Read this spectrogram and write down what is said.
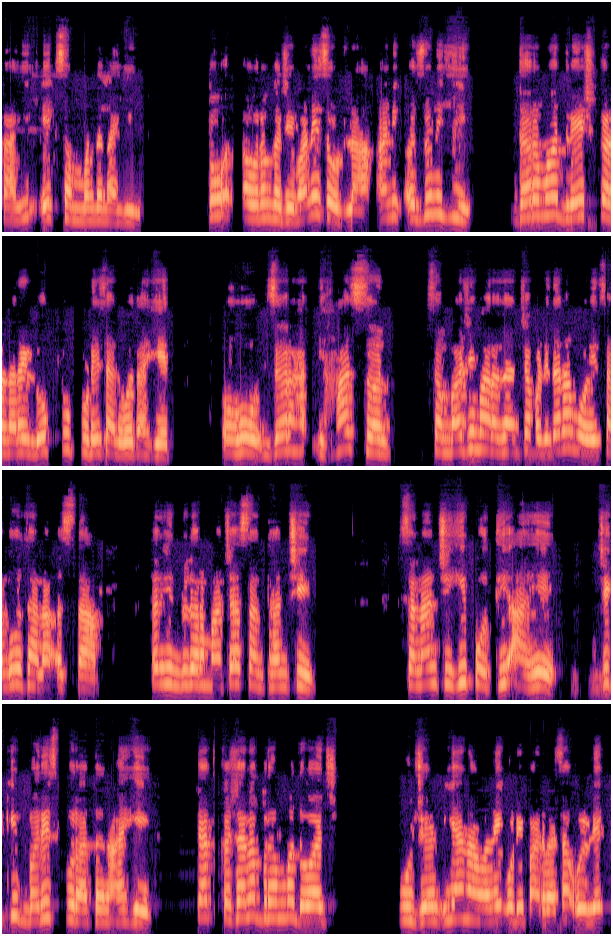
काही एक संबंध नाही. तो औरंगजेबाने जोडला आणि अजूनही धर्म द्वेष करणारे लोक तो पुढे चालवत आहेत. ओहो जर हा- हा सण संभाजी महाराजांच्या बलिदानामुळे चालू झाला असता तर हिंदू धर्माच्या संतांची सणांची ही पोथी आहे जी की बरीच पुरातन आहे. त्यात कशाला ब्रह्मध्वज पूजन या नावाने गुढीपाडव्याचा उल्लेख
